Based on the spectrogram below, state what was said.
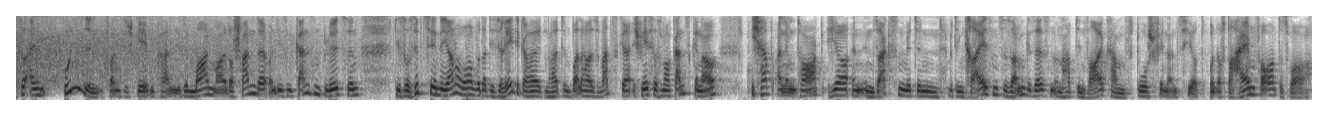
Man so einen Unsinn von sich geben kann mit dem Mahnmal der Schande und diesem ganzen Blödsinn. Dieser 17. Januar, wo er diese Rede gehalten hat im Ballhaus Watzke, ich weiß das noch ganz genau. Ich habe an dem Tag hier in, in Sachsen mit den, mit den Kreisen zusammengesessen und habe den Wahlkampf durchfinanziert. Und auf der Heimfahrt, das war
